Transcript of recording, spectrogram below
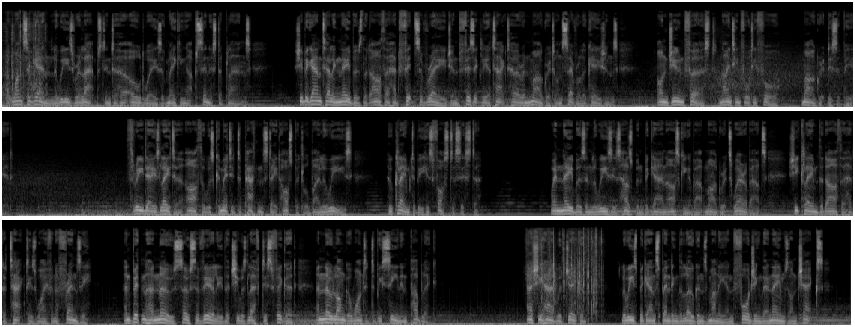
But once again, Louise relapsed into her old ways of making up sinister plans. She began telling neighbors that Arthur had fits of rage and physically attacked her and Margaret on several occasions. On June 1, 1944, Margaret disappeared. Three days later, Arthur was committed to Patton State Hospital by Louise. who claimed to be his foster sister. When neighbors and Louise's husband began asking about Margaret's whereabouts, she claimed that Arthur had attacked his wife in a frenzy and bitten her nose so severely that she was left disfigured and no longer wanted to be seen in public. As she had with Jacob, Louise began spending the Logans' money and forging their names on checks.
